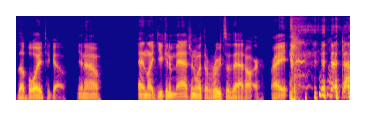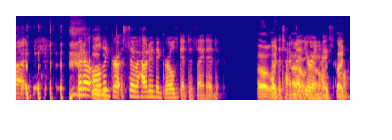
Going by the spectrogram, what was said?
the boy to go, you know? And like you can imagine what the roots of that are right? Oh my god. But are all the girls so how do the girls get decided oh like, at the time that you're know, in high school like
